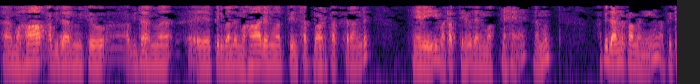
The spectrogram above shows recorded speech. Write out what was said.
මහා අභිධර්මිකයෝ අභිධර්මය පිළිබඳ මහා දැනුවත් පිරිසක් බවට පත් කරන්න නෙවෙයි මටත් එහෙම දැනුමක් නැහැ. නමුත් අපි දන්න පමණින් අපිට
